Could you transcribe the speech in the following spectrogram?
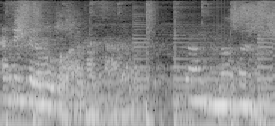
它绿色的木头还蛮大的。旁边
